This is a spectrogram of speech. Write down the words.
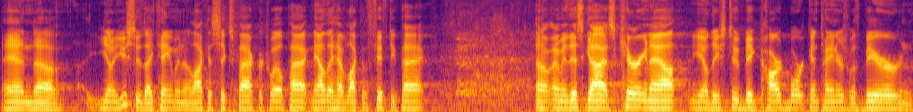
And, uh, you know, used to they came in like a six pack or 12 pack. Now they have like a 50 pack. Uh, I mean, this guy's carrying out, you know, these two big cardboard containers with beer, and,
